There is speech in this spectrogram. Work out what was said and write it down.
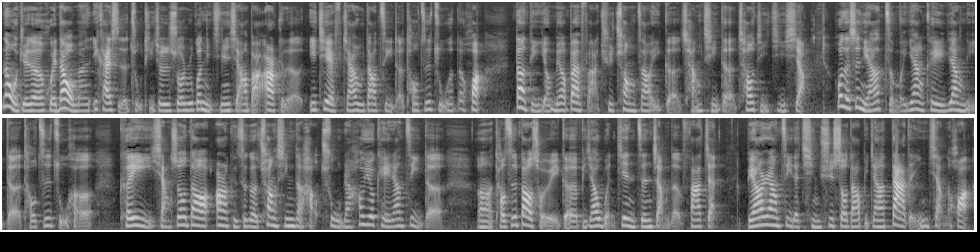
那我觉得回到我们一开始的主题，就是说，如果你今天想要把 ARK 的 ETF 加入到自己的投资组合的话，到底有没有办法去创造一个长期的超级绩效？或者是你要怎么样可以让你的投资组合可以享受到 ARK 这个创新的好处，然后又可以让自己的呃投资报酬有一个比较稳健增长的发展，不要让自己的情绪受到比较大的影响的话，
